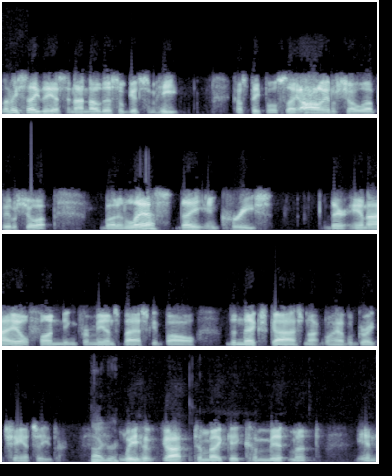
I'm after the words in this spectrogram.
Let me say this, and I know this will get some heat because people will say, "Oh, it'll show up, it'll show up," but unless they increase their NIL funding for men's basketball, the next guy's not going to have a great chance either. I agree. We have got to make a commitment in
